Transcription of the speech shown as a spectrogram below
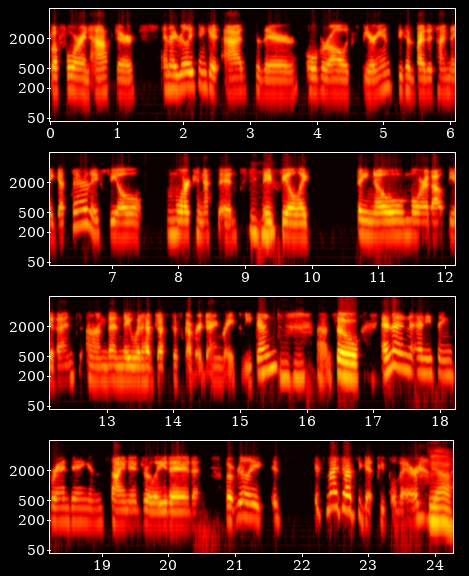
before and after. And I really think it adds to their overall experience because by the time they get there, they feel more connected. Mm-hmm. They feel like they know more about the event um, than they would have just discovered during race weekend. Mm-hmm. Um, so, and then anything branding and signage related, and but really, it's it's my job to get people there. Yeah,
